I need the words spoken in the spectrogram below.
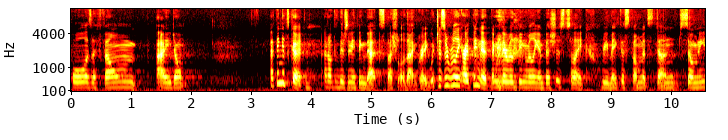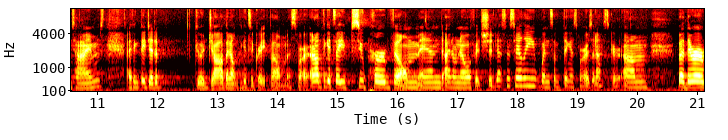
whole as a film, I don't I think it's good. I don't think there's anything that special or that great, which is a really hard thing. That I mean, they're really being really ambitious to like remake this film. It's done so many times. I think they did a good job. I don't think it's a great film as far. I don't think it's a superb film, and I don't know if it should necessarily win something as far as an Oscar. Um, but there are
